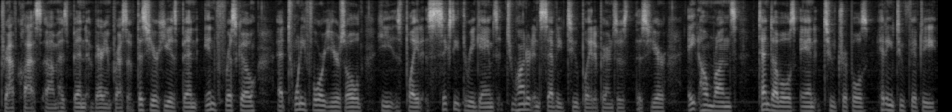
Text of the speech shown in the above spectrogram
draft class um, has been very impressive. This year he has been in Frisco at 24 years old. He's played 63 games, 272 plate appearances this year, eight home runs, 10 doubles, and two triples, hitting 250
